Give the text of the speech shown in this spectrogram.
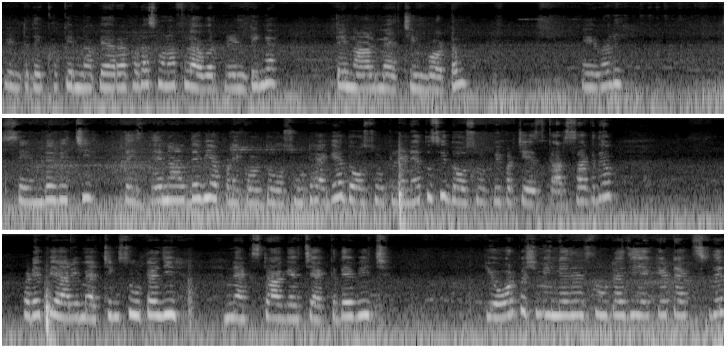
ਪ੍ਰਿੰਟ ਦੇਖੋ ਕਿੰਨਾ ਪਿਆਰਾ, ਬੜਾ ਸੋਹਣਾ ਫਲਾਵਰ ਪ੍ਰਿੰਟਿੰਗ ਹੈ ਤੇ ਨਾਲ ਮੈਚਿੰਗ ਬਾਟਮ ਇਹ ਵਾਲੀ। ਸੇਮ ਦੇ ਵਿੱਚ ਹੀ ਤੇ ਇਸ ਦੇ ਨਾਲ ਦੇ ਵੀ ਆਪਣੇ ਕੋਲ ਦੋ ਸੂਟ ਹੈਗੇ ਆ। ਦੋ ਸੂਟ ਲੈਣੇ ਆ। ਤੁਸੀਂ ਦੋ ਸੂਟ ਵੀ ਪਰਚੇਸ ਕਰ ਸਕਦੇ ਹੋ। ਬੜੇ ਪਿਆਰੇ ਮੈਚਿੰਗ ਸੂਟ ਹੈ ਜੀ। ਨੈਕਸਟ ਆ ਗਿਆ ਚੈੱਕ ਦੇ ਵਿੱਚ। ਪਿਓਰ ਪਸ਼ਮੀਨੇ ਦੇ ਸੂਟ ਹੈ ਜੀ ਏਕੇ ਟੈਕਸਟ ਦੇ।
